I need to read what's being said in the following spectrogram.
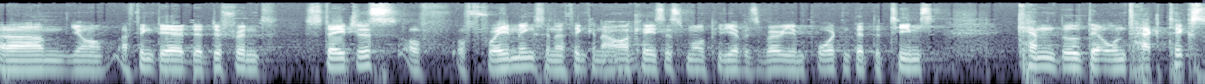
um, you know, I think there, there are different stages of, of, framings, and I think in our mm-hmm. case, a Smallpdf is very important that the teams can build their own tactics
